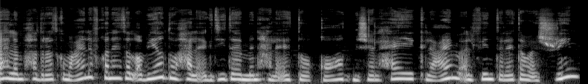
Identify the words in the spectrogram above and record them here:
أهلا بحضراتكم معانا في قناة الأبيض وحلقة جديدة من حلقات توقعات ميشيل حايك لعام 2023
